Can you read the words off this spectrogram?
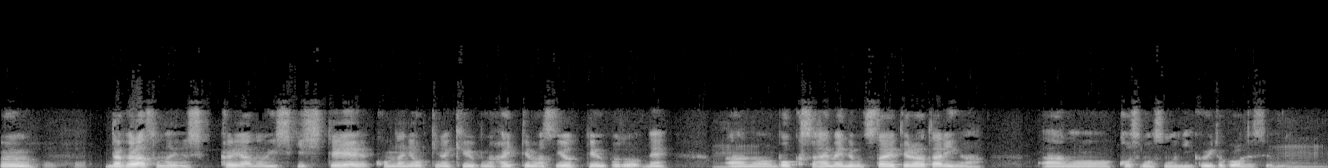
うんだからその辺をしっかりあの意識して、こんなに大きなキューブが入ってますよっていうことをね、うんあの、ボックス背面でも伝えてるあたりが、あの、コスモスの憎いところですよね。うん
